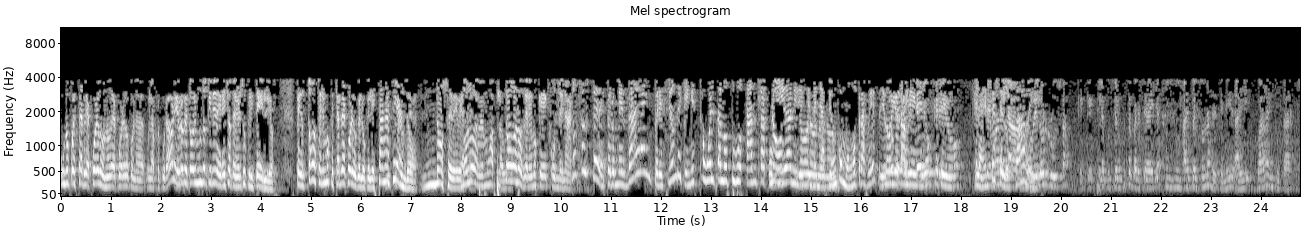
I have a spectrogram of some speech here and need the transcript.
uno puede estar de acuerdo o no de acuerdo con la, la procuradora. Yo creo que todo el mundo tiene derecho a tener su criterio, pero todos tenemos que estar de acuerdo que lo que le están haciendo no se debe no hacer. lo debemos aplaudir. Y todos lo tenemos que condenar. No sé ustedes, pero me da la impresión de que en esta vuelta no tuvo tanta acogida ni no, como en otras veces. No, creo yo que la también, gente- Yo creo que la el gente se lo la sabe. modelo rusa, que, que, que le pusieron que se parecía a ella, hay personas detenidas, ahí van a imputarlos.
